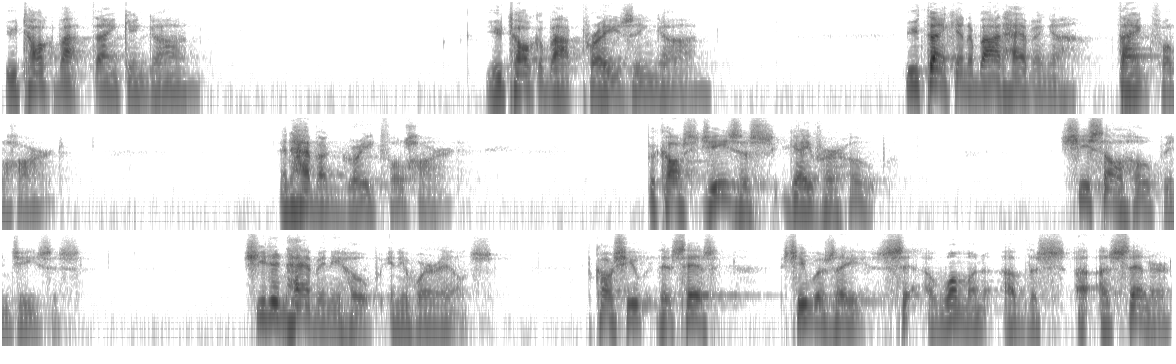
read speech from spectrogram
you talk about thanking God. You talk about praising God. You thinking about having a thankful heart and have a grateful heart because Jesus gave her hope. She saw hope in Jesus. She didn't have any hope anywhere else because she, it says she was a, a woman of the, a, a sinner,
